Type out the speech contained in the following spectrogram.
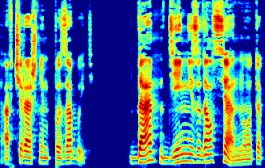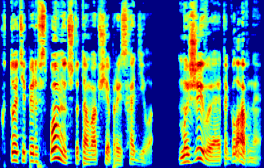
о вчерашнем позабыть. Да, день не задался, но так кто теперь вспомнит, что там вообще происходило? Мы живы, а это главное.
